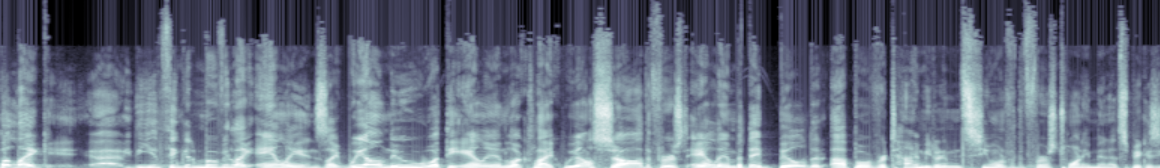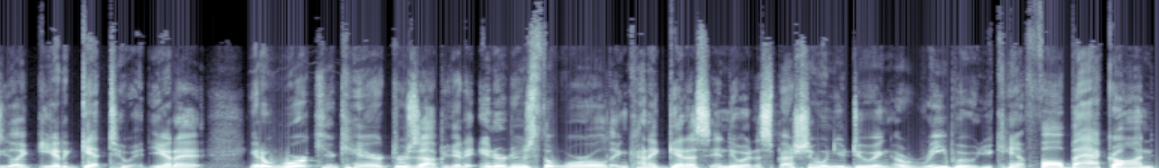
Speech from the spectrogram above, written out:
But, like, uh, you think of a movie like Aliens. Like, we all knew what the alien looked like. We all saw the first alien, but they build it up over time. You don't even see one for the first 20 minutes because you, like, you got to get to it. You got to you got to work your characters up. You got to introduce the world and kind of get us into it, especially when you're doing a reboot. You can't fall back on,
